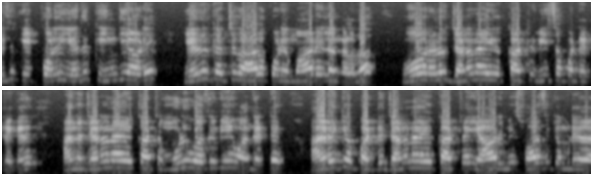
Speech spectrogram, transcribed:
எதுக்கு இப்பொழுது எதுக்கு இந்தியாவிலே எதிர்கட்சிகள் ஆளக்கூடிய மாநிலங்கள் தான் ஓரளவு ஜனநாயக காற்று வீசப்பட்டு இருக்குது. அந்த ஜனநாயக காற்று முழுவதுமே வந்துட்டு அடைக்கப்பட்டு ஜனநாயக காற்றை யாருமே சுவாசிக்க முடியாத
